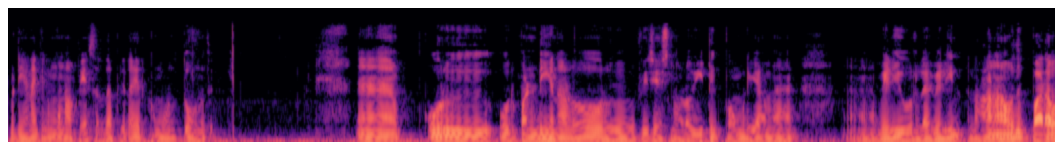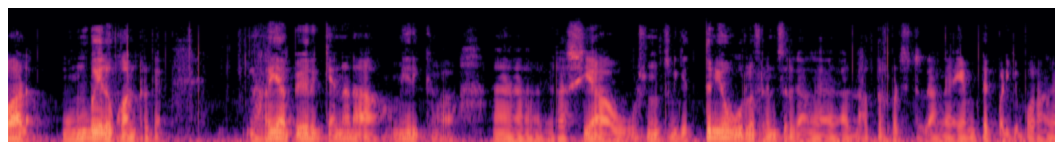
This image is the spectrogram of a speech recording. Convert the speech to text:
பட் எனக்கு என்னமோ நான் பேசுகிறது அப்படி தான் இருக்குமோன்னு தோணுது. ஒரு ஒரு பண்டிகை நாளோ ஒரு விசேஷ நாளோ வீட்டுக்கு போக முடியாமல் வெளியூரில் வெளி நானாவது பரவாயில்ல. மும்பையில் உட்காண்ட்ருக்கேன் நிறையா பேர் கனடா அமெரிக்கா ரஷ்யா ஓஷன் சொல்லி எத்தனையோ ஊரில் ஃப்ரெண்ட்ஸ் இருக்காங்க டாக்டர் படிச்சுட்டு இருக்காங்க எம்டெக் படிக்க போகிறாங்க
